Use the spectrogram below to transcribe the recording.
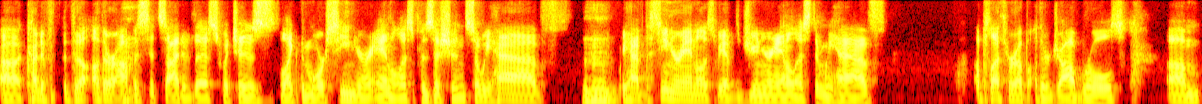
uh, kind of the other opposite side of this, which is like the more senior analyst position. So we have mm-hmm. we have the senior analyst, we have the junior analyst, and we have a plethora of other job roles. Um,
